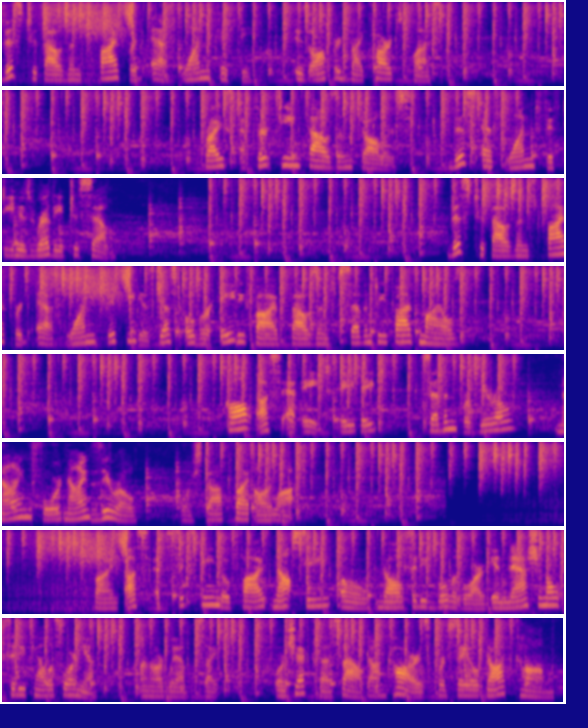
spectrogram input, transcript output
This 2005 Ford F-150 is offered by Karz Plus. Price at $13,000. This F-150 is ready to sell. This 2005 Ford F-150 is just over 85,075 miles. Call us at 888-740-9490 or stop by our lot. Find us at 1605 Knott CO Knoll City Boulevard in National City, California on our website or check us out on carsforsale.com.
